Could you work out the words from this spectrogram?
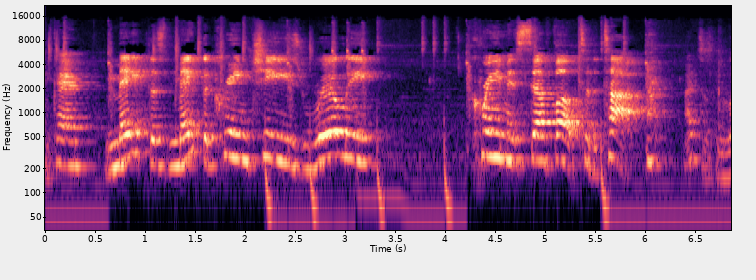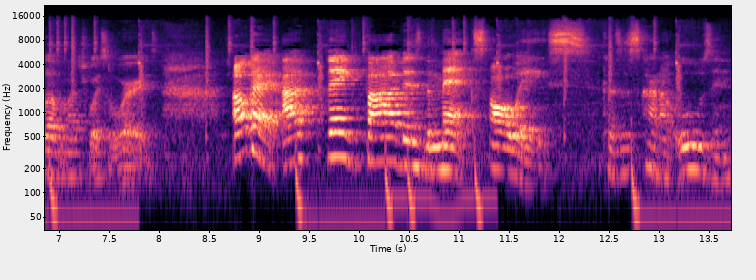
Okay, make the make the cream cheese really cream itself up to the top. I just love my choice of words. Okay, I think five is the max always because it's kind of oozing.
